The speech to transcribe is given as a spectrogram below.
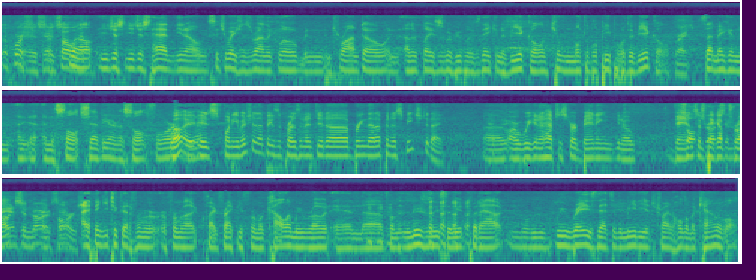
Of course. It's, yeah. it's all Well, you just you just had you know situations around the globe in, in Toronto and other places where people have taken a vehicle and killed multiple people with a vehicle. Right. Is that making an, an assault Chevy or an assault Ford? Well, you it, know? it's funny you mention that because the president did uh, bring that up in his speech today. Uh, are we going to have to start banning, you know, vans Assault and trucks pickup and trucks vans and and, and cars, yeah. cars? I think he took that from a, from a, quite frankly from a column we wrote and uh, from the news release that we had put out, and we, we raised that to the media to try and hold them accountable.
